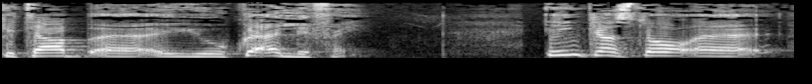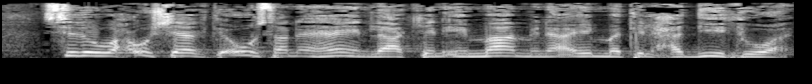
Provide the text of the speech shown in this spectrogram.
kitaab yuu ka alifay inkastoo siduu wax u sheegtay uusan ahayn laakiin imaam min aimati alxadiid waay.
